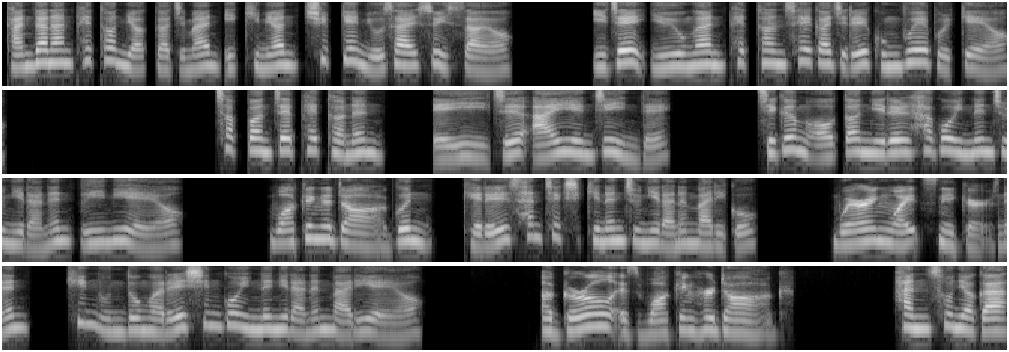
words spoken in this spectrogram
간단한 패턴 몇 가지만 익히면 쉽게 묘사할 수 있어요. 이제 유용한 패턴 세 가지를 공부해 볼게요. 첫 번째 패턴은 A is ing인데 지금 어떤 일을 하고 있는 중이라는 의미예요. Walking a dog, 은 개를 산책시키는 중이라는 말이고 wearing white sneakers. 는 흰 운동화를 신고 있는 이라는 말이에요. A girl is walking her dog. 한 소녀가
